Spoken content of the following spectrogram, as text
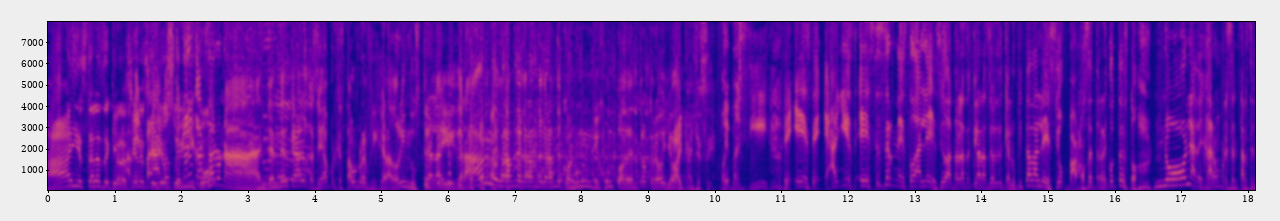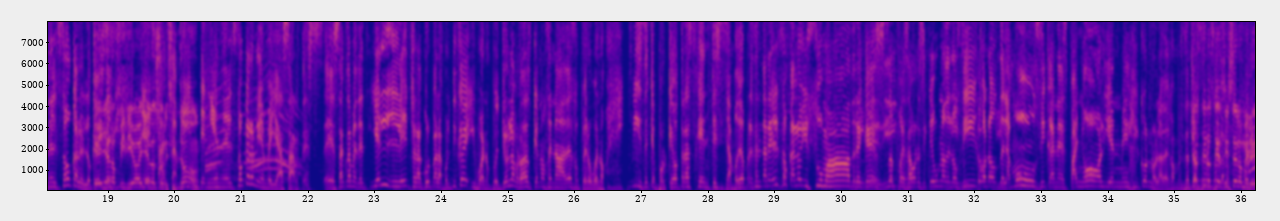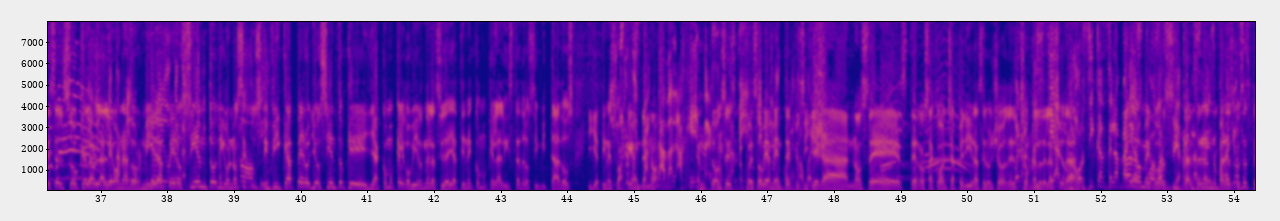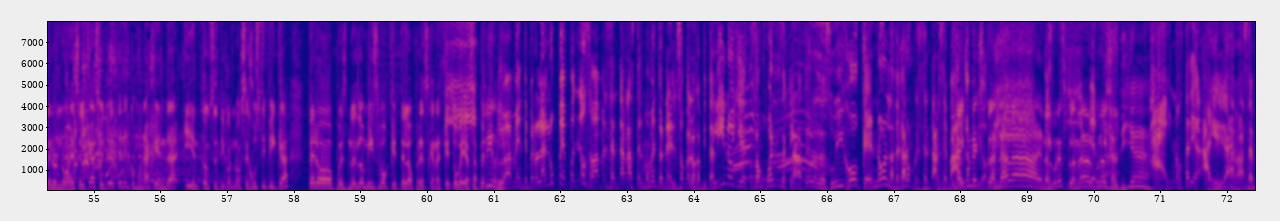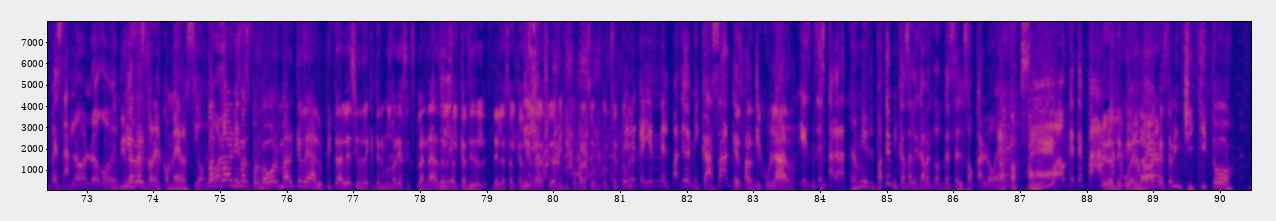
Ahí están las declaraciones que dio su que no hijo. alcanzaron a entender qué era lo que iba porque estaba un refrigerador industrial ahí grande, grande, grande, grande con un dijunto adentro, creo yo. Ay, cállese. Oye, pues sí, eh, este, ahí es, ese es Ernesto D'Alessio dando las declaraciones de que a Lupita D'Alessio, vamos a entrar en contexto, no la dejaron presentarse en el Zócalo y lo que Que ella lo pidió, ella lo solicitó. Ni en el Zócalo ni en Bellas Artes, exactamente. Y él le echa la culpa a la política y bueno, pues yo la verdad es que no sé nada de eso, pero bueno, dice que porque otras gentes sí se han podido presentar en el Zócalo y su madre, que es pues ahora sí que uno de los íconos de la música en español y en México no la dejan Yo presentarse creo que sí se lo merece el Zócalo, la leona también. Yo dormida, pero siento, digo, no se sí. justifica, pero yo siento que ya como que el gobierno de la ciudad ya tiene como que la lista de los invitados y ya tiene su Bueno, pues, agenda, ¿no? la agenda, Entonces, pues obviamente, pues si llega, no sé, este Rosa Concha a pedir hacer un show en el Bueno, Zócalo de la ciudad. A lo mejor sí cancelan varias A lo mejor cosas, sí cancelan varias cosas, pero no es el caso. Ellos tienen como una agenda y entonces digo, no se justifica, pero pues no es lo mismo que te la ofrezcan a que tú vayas a pedirla. Pero la Lupe pues no se va a presentar hasta el momento en el Zócalo Capitalino y estas son fuertes declaraciones de su hijo que no la dejaron presentarse. En alguna Dios. explanada, en alguna explanada, alguna alcaldía. Ay, no estaría... Ay, vas a empezar luego, una empiezas vez. con el comercio. Paco Ánimas, por favor, márcale a Lupita D'Alessio, dile que tenemos varias explanadas de las Dile- alcaldías, de las alcaldías de la Ciudad de México para hacer un concierto Dile grande. que ahí en el patio de mi casa, que es, Es particular, particular. y es- está grande. No, el patio de mi casa le caben dos veces el zócalo, ¿eh? ¿Sí? Oh, ¿Qué te pasa? Pero el de? Cuernavaca Bueno, está bien chiquito.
